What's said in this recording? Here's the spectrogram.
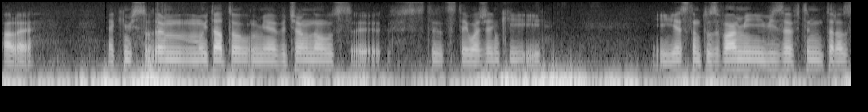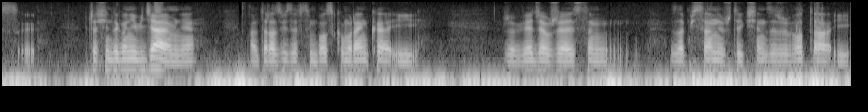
ale jakimś cudem mój tato mnie wyciągnął z, z, te- z tej łazienki i, i jestem tu z wami i widzę w tym teraz, wcześniej tego nie widziałem, nie? Ale teraz widzę w tym boską rękę i że wiedział, że ja jestem zapisany już w tej księdze żywota i,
